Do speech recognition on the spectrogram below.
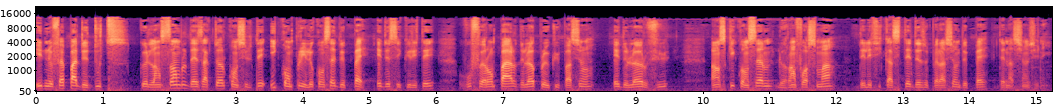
il ne fait pas de doute que l'ensemble des acteurs consultés, y compris le Conseil de paix et de sécurité, vous feront part de leurs préoccupations et de leurs vues en ce qui concerne le renforcement de l'efficacité des opérations de paix des Nations Unies.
